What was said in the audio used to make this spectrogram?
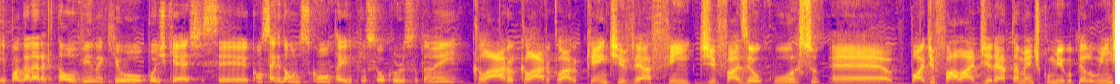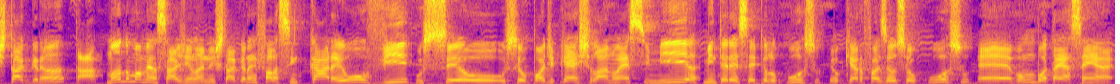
e pra galera que tá ouvindo aqui o podcast, você consegue dar um desconto aí pro seu curso também? Claro, claro, claro. Quem tiver afim de fazer o curso, é, pode falar diretamente comigo pelo Instagram, tá? Manda uma mensagem lá no Instagram e fala assim: Cara, eu ouvi o seu, o seu podcast lá no SMIA, me interessei pelo curso, eu quero fazer o seu curso. É, vamos botar aí a senha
